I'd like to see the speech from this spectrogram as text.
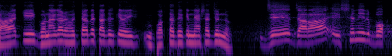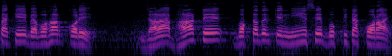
তারা কি গুণাগার হতে হবে তাদেরকে ওই বক্তাদেরকে নিয়ে আসার জন্য? যে যারা এই শ্রেণির বক্তাকে ব্যবহার করে, যারা ভাড়াটে বক্তাদেরকে নিয়ে এসে বক্তৃতা করায়,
